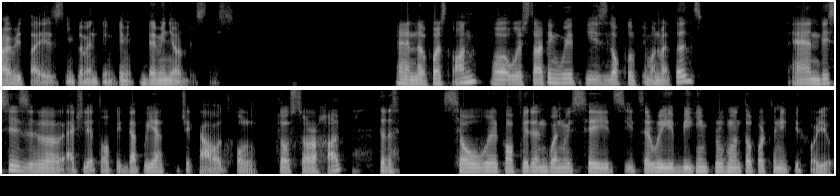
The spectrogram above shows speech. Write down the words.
prioritize implementing them in your business. And the first one we're starting with is local payment methods. And this is uh, actually a topic that we have 2Checkout all close to our heart. so we're confident when we say it's it's a really big improvement opportunity for you.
